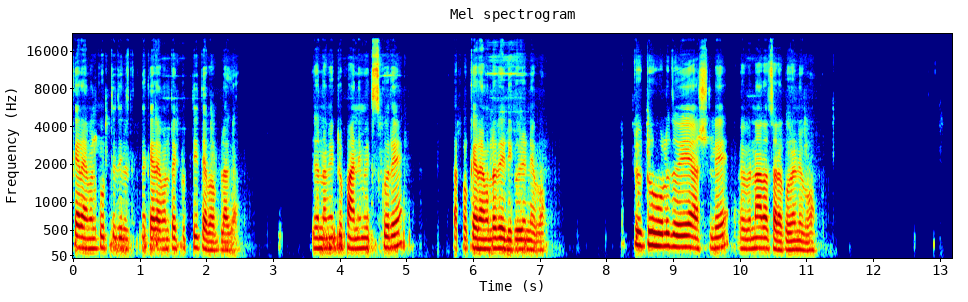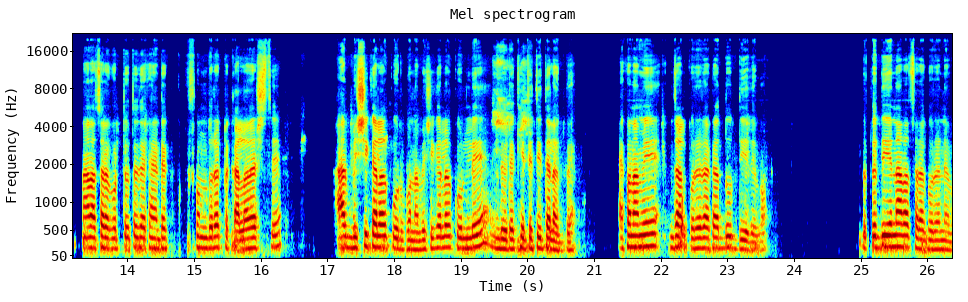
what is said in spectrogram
ক্যারামেল করতে দিলে ক্যারামেলটা একটু তিতে ভাব লাগে। জন্য আমি একটু পানি মিক্স করে তারপর ক্যারামেলটা রেডি করে নেব। একটু একটু হলুদ হয়ে আসলে এভাবে নাড়াচাড়া করে নেব। নাড়াচাড়া করতে হতে দেখেন এটা সুন্দর একটা কালার আসছে। আর বেশি কালার করব না, বেশি কালার করলে দইটা খেতে তিতে লাগবে। এখন আমি জাল করে রাখা দুধ দিয়ে দেব। দুধটা দিয়ে নাড়াচাড়া করে নেব।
